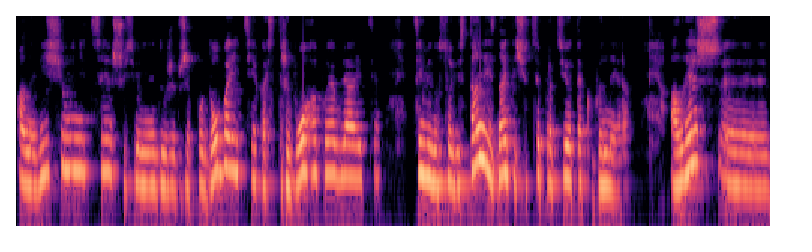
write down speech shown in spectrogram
а навіщо мені це? Щось мені не дуже вже подобається, якась тривога появляється. Це мінусові стани, і знайте, що це працює так Венера. Але ж е,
